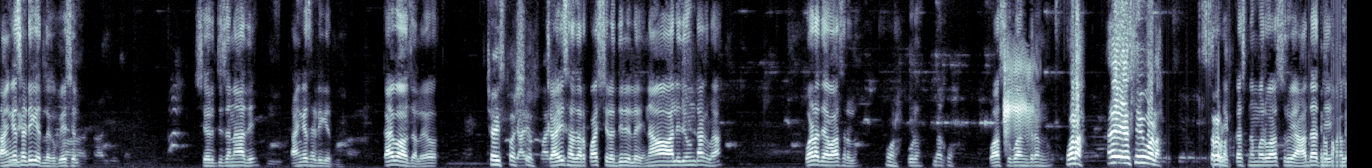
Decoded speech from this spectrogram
टांग्यासाठी घेतलं का स्पेशल शर्तीचं नाद आहे. टांग्यासाठी घेतलं. काय भाव झाला यावर? चाळीस पाचशे. चाळीस हजार पाचशेला दिलेलं आहे. नाव आले देऊन टाकला. वडा त्या वासराला. वडा. पुढं. दाखवा. वासरू मित्रांनो वडा. ए वडा. सरळ एकच नंबर वासरू आहे आदात आहे.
